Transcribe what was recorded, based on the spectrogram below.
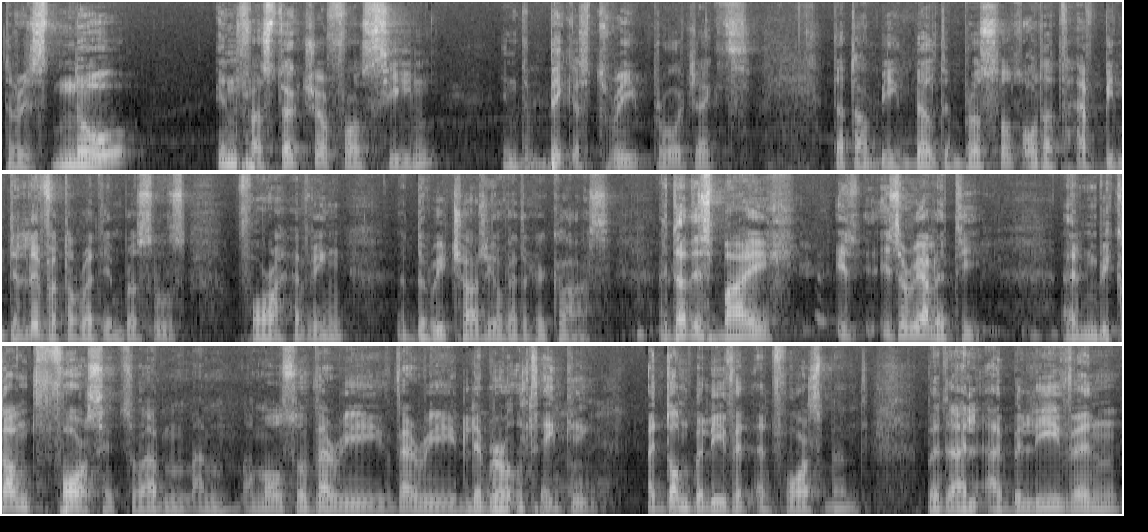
There is no infrastructure foreseen in the biggest three projects that are being built in Brussels or that have been delivered already in Brussels for having the recharging of electric cars. And that is my, it's, a reality. And we can't force it. So I'm, I'm, I'm also very, very liberal thinking. I don't believe in enforcement, but I, I believe in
